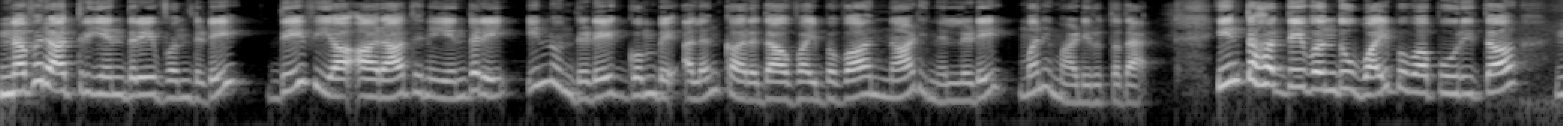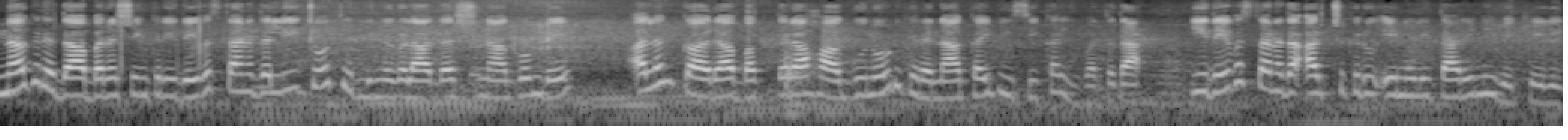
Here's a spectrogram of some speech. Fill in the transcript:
ನವರಾತ್ರಿ ಎಂದರೆ ಒಂದೆಡೆ, ದೇವಿಯ ಆರಾಧನೆ ಎಂದರೆ ಇನ್ನೊಂದೆಡೆ ಗೊಂಬೆ ಅಲಂಕಾರದ ವೈಭವ ನಾಡಿನೆಲ್ಲೆಡೆ ಮನೆ ಮಾಡಿರುತ್ತದೆ. ಇಂತಹದ್ದೇ ಒಂದು ವೈಭವ ಪೂರಿತ ನಗರದ ಬನಶಂಕರಿ ದೇವಸ್ಥಾನದಲ್ಲಿ ಜ್ಯೋತಿರ್ಲಿಂಗಗಳ ದರ್ಶನ ಗೊಂಬೆ, ಅಲಂಕಾರ, ಭಕ್ತರ ಹಾಗೂ ನೋಡುಗರನ್ನ ಕೈಬೀಸಿ ಕರೆಯುವಂತದ. ಈ ದೇವಸ್ಥಾನದ ಅರ್ಚಕರು ಏನ್ ಹೇಳಿದ್ದಾರೆ, ನೀವೇ ಕೇಳಿ.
